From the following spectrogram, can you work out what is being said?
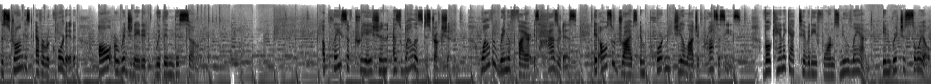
the strongest ever recorded, all originated within this zone. A place of creation as well as destruction. While the Ring of Fire is hazardous, it also drives important geologic processes. Volcanic activity forms new land, enriches soil,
